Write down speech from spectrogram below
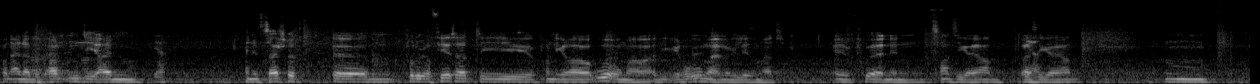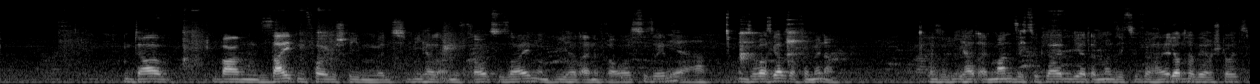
von einer Bekannten, die einen, eine Zeitschrift ähm, fotografiert hat, die von ihrer Uroma, die ihre Oma immer gelesen hat. Früher in den 20er Jahren, 30er Jahren. Mm. Und da waren Seiten vollgeschrieben mit, wie hat eine Frau zu sein und wie hat eine Frau auszusehen. Ja. Und sowas gab es auch für Männer. Also wie hat ein Mann sich zu kleiden, wie hat ein Mann sich zu verhalten. Jota wäre stolz.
